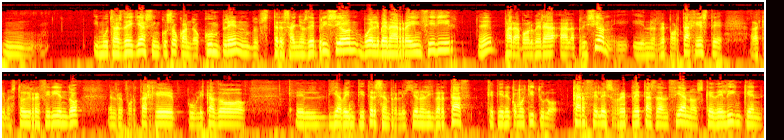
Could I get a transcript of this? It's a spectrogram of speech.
¿Mm? Y muchas de ellas, incluso cuando cumplen tres años de prisión, vuelven a reincidir ¿eh? para volver a, la prisión. Y, en el reportaje este a la que me estoy refiriendo, el reportaje publicado el día 23 en Religión y Libertad, que tiene como título Cárceles repletas de ancianos que delinquen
